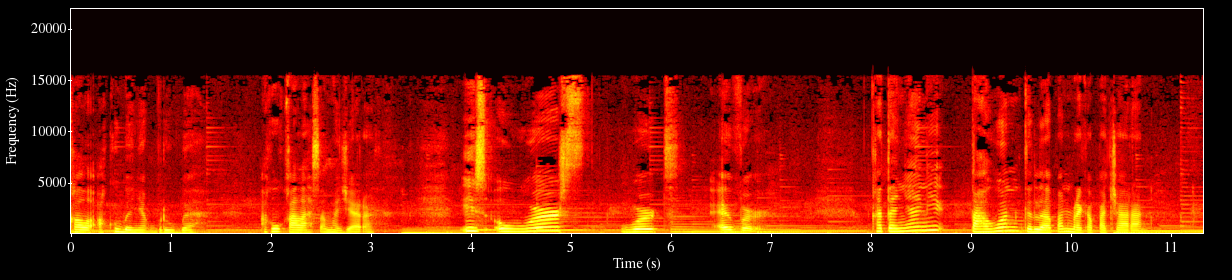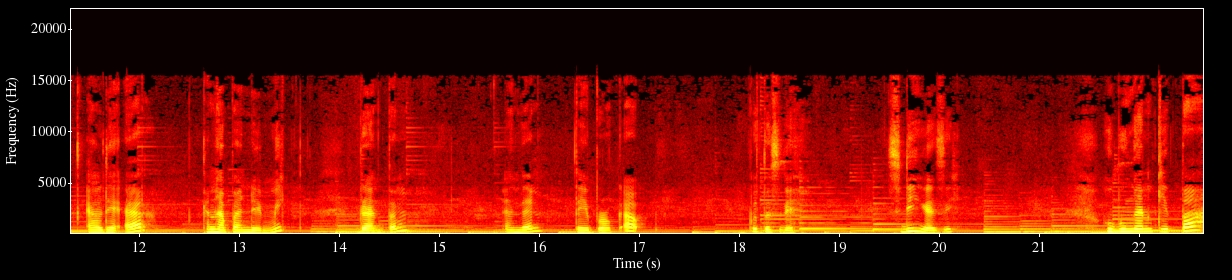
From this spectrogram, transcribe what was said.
kalau aku banyak berubah. Aku kalah sama jarak is a worst word ever. Katanya ini tahun ke-8 mereka pacaran. LDR kena pandemik berantem and then they broke up. Putus deh. Sedih gak sih? Hubungan kita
